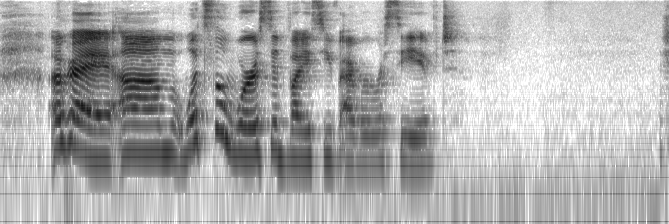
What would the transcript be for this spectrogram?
okay. Um, what's the worst advice you've ever received?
